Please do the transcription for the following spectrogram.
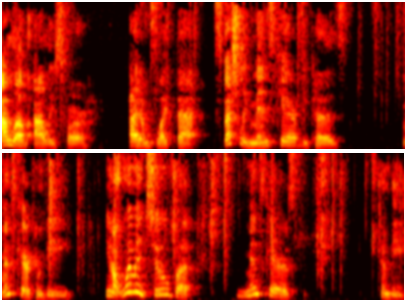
I love Ollie's for items like that, especially men's care because men's care can be, you know, women too, but men's care is can be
